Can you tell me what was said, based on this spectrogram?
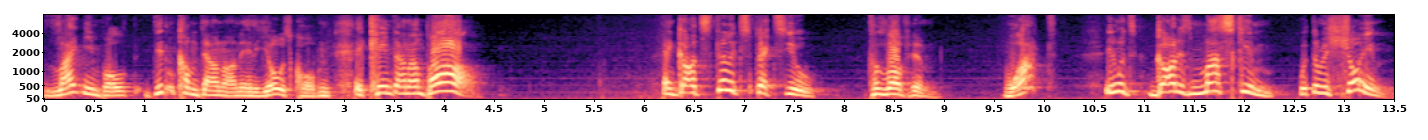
lightning bolt didn't come down on Elio's korban, it came down on Baal. And God still expects you to love him. What? In words, God is maskim with the Rishoim.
